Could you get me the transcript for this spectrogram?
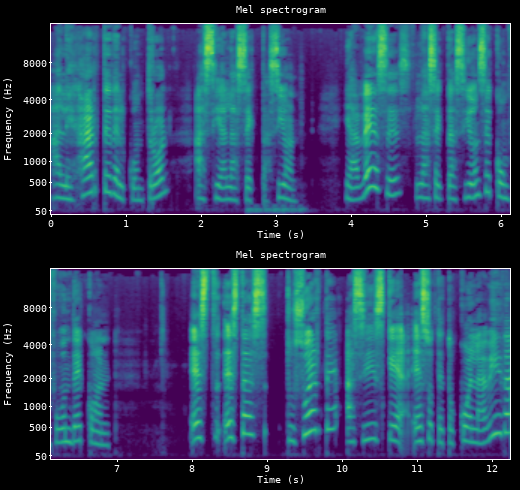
alejarte del control hacia la aceptación. Y a veces la aceptación se confunde con esta es tu suerte, así es que eso te tocó en la vida,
